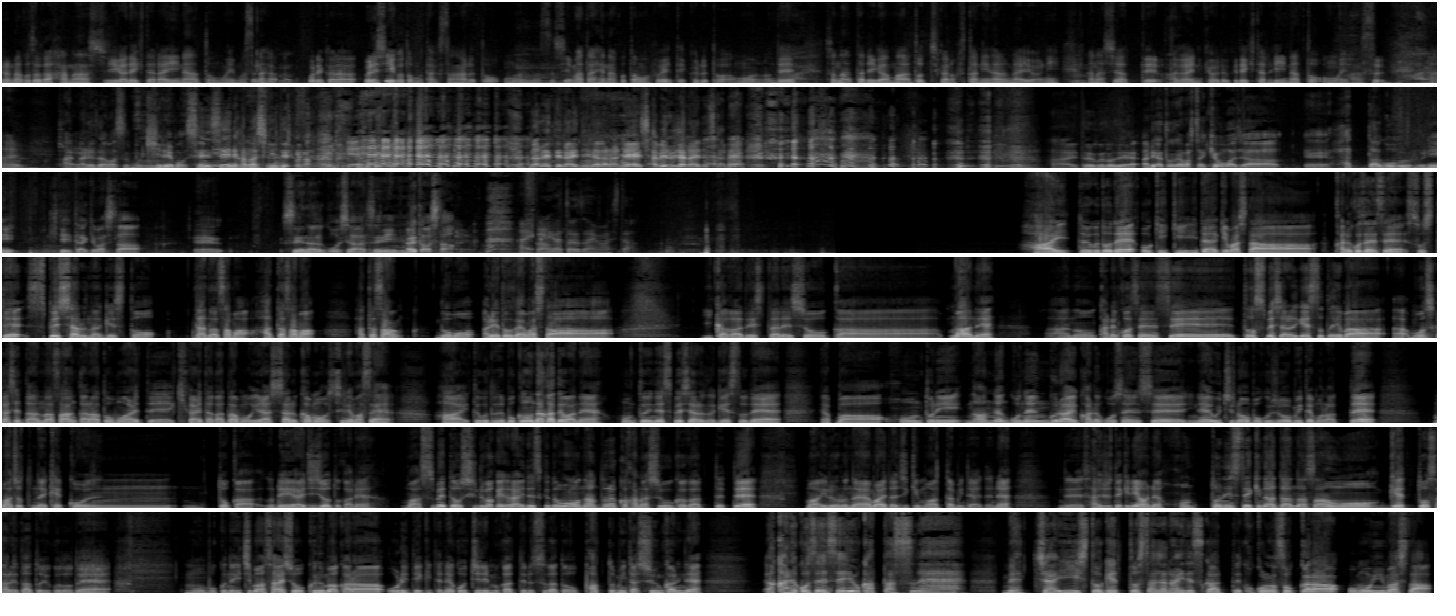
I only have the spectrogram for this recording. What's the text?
いろんなことが話ができたらいいなと思います。なんかこれから嬉しいこともたくさんあると思いますし、うん。まあ、大変なことも増えてくるとは思うので、はい。そのあたりがまあどっちかの負担にならないようにうん。話し合ってお互いに協力できたらいいなと思います。はい。はい。あありがとうございます。もう綺麗もう先生に話聞いてるような慣れてないって言いながらね喋るじゃないですかね。はい。ということでありがとうございました。今日はじゃあ、えー、八田ご夫婦に来ていただきました、えー、末永くお幸せにありがとうございましたはいありがとうございましたはい。ということで、お聞きいただきました。金子先生、そしてスペシャルなゲスト、旦那様、八田様、八田さん、どうもありがとうございました。いかがでしたでしょうかまあね、あの、金子先生とスペシャルゲストといえば、あ、もしかして旦那さんかなと思われて聞かれた方もいらっしゃるかもしれません。はい。ということで僕の中ではね、本当にね、スペシャルなゲストで、やっぱ、本当に何年、5年ぐらい金子先生にね、うちの牧場を見てもらって、まあちょっとね、結婚とか恋愛事情とかね、まあ全てを知るわけじゃないですけども、なんとなく話を伺ってて、まあいろいろ悩まれた時期もあったみたいでね。で、最終的にはね、本当に素敵な旦那さんをゲットされたということで、もう僕ね、一番最初車から降りてきてね、こっちに向かってる姿をパッと見た瞬間にね、あ、金子先生よかったっすね。めっちゃいい人ゲットしたじゃないですかって心の底から思いました。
